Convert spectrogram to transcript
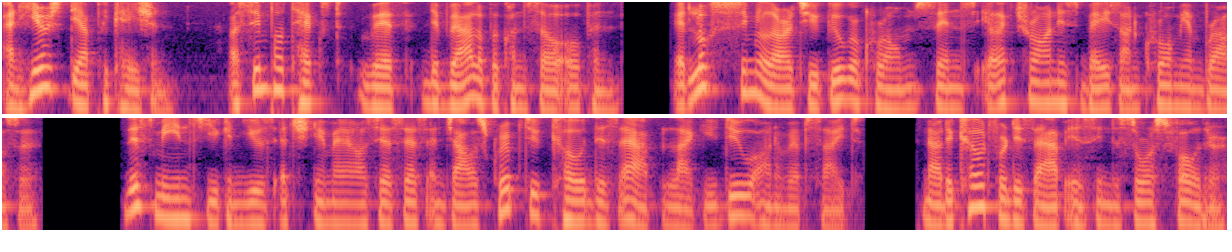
And here's the application. A simple text with developer console open. It looks similar to Google Chrome since Electron is based on Chromium browser. This means you can use HTML, CSS, and JavaScript to code this app like you do on a website. Now the code for this app is in the source folder.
